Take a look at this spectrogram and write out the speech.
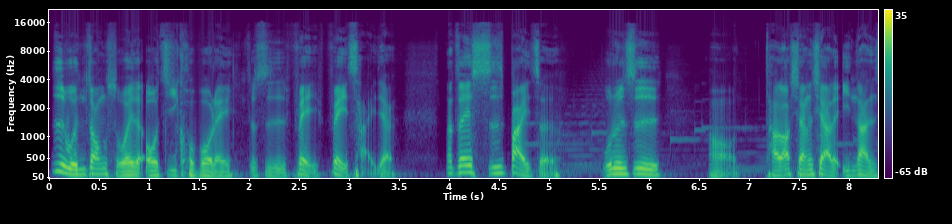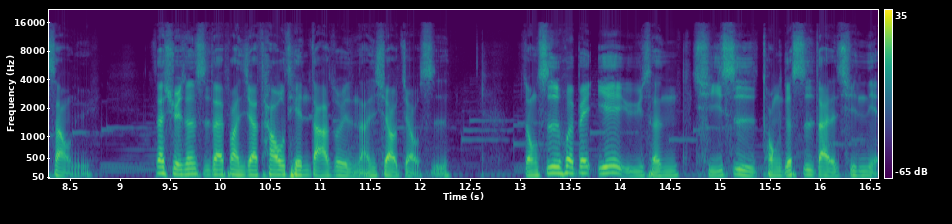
日文中所谓的 “oji kobore” 就是废废柴这样。那这些失败者，无论是哦逃到乡下的阴暗少女，在学生时代犯下滔天大罪的男校教师，总是会被揶揄成歧视同一个世代的青年，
